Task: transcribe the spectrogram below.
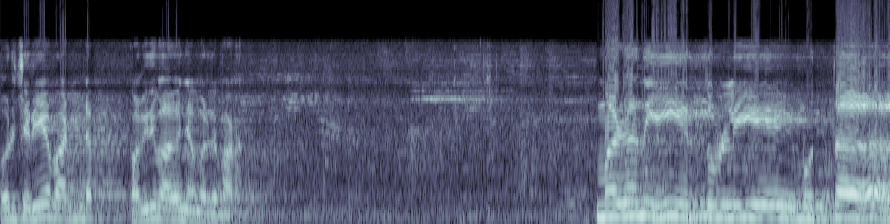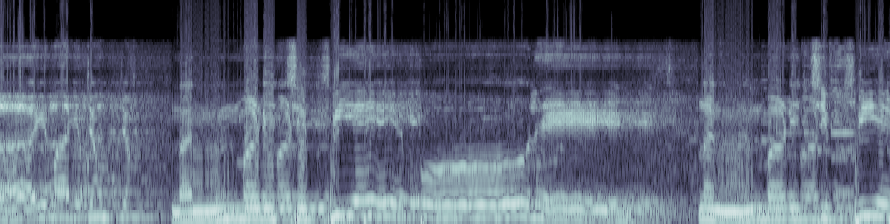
ഒരു ചെറിയ പാട്ടിന്റെ പകുതി ഭാഗം ഞാൻ വെറുതെ പാടാം. മഴ നീർത്തുള്ളിയെ മുത്തായി മാറ്റം. നന്മണി ചിപ്പിയെ പോലെ നന്മണി ചിപ്പിയെ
